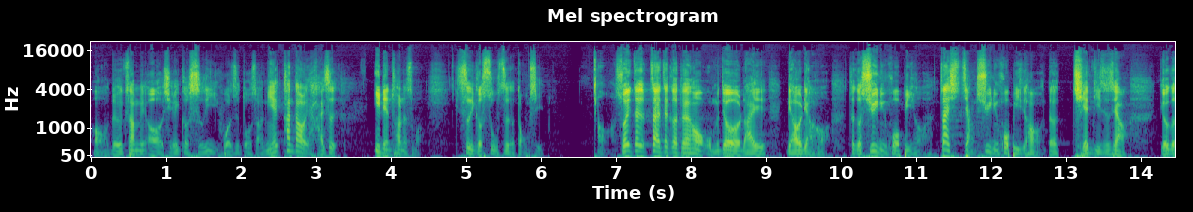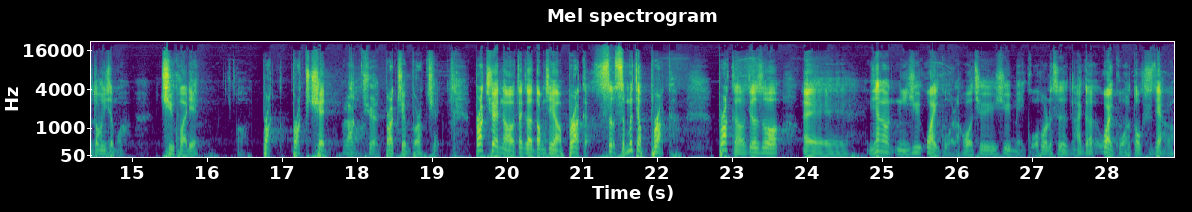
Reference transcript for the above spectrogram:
哦，这上面哦写一个十亿或者是多少，你还看到还是一连串的什么，是一个数字的东西哦，所以这个在这个最后，我们就来聊一聊哈，这个虚拟货币哈，在讲虚拟货币哈的前提之下，有一个东西什么区块链哦，block。Blockchain，blockchain，blockchain，blockchain 哦，这个东西哦，block 是什么叫 block？block 就是说，诶，你像你去外国然后去去美国或者是哪个外国都是这样哦，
